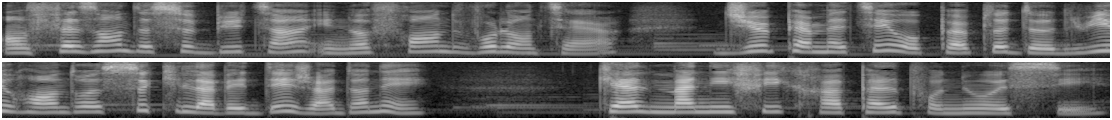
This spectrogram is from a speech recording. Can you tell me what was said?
En faisant de ce butin une offrande volontaire, Dieu permettait au peuple de lui rendre ce qu'il avait déjà donné. Quel magnifique rappel pour nous aussi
